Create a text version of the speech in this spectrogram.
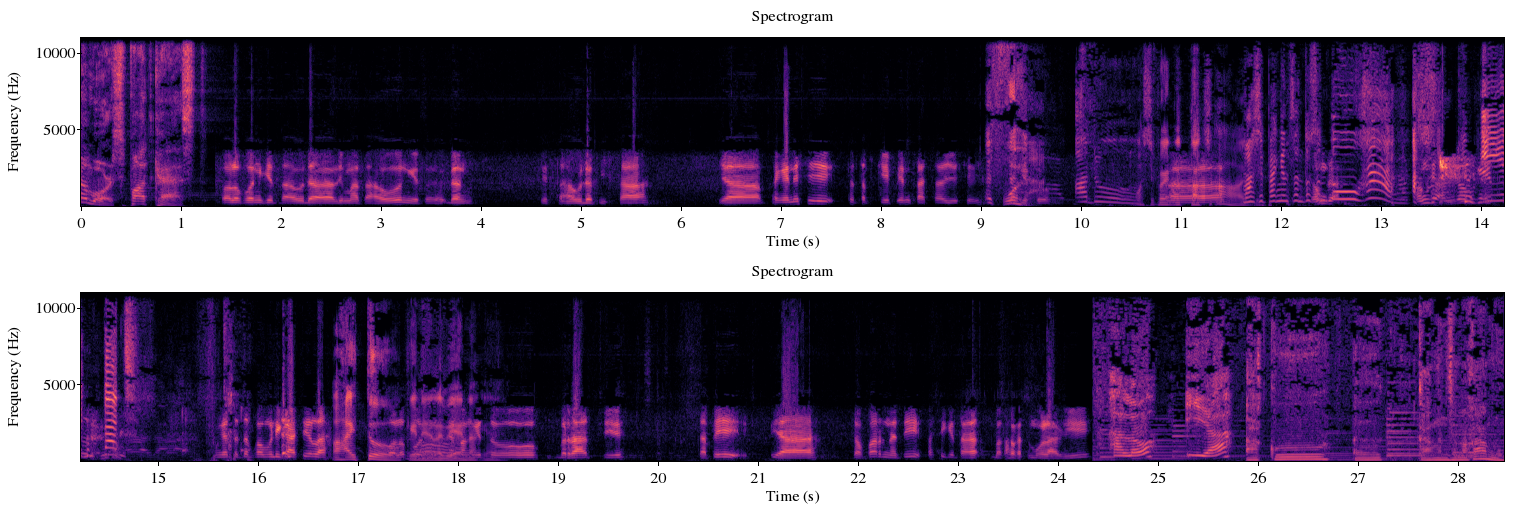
Prambors Podcast. walaupun kita udah lima tahun gitu dan kita udah pisah ya pengennya sih tetap keep in touch aja sih Wah. gitu Aduh. Masih pengen nge-touch Eh, aja. Masih pengen sentuh-sentuhan. Oh, enggak enggak In gitu touch. enggak tetap komunikasi lah Ah itu walaupun mungkin yang lebih memang enak itu ya. berat sih tapi ya so far nanti pasti kita bakal ketemu lagi Halo, iya. Aku eh, sama kamu.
